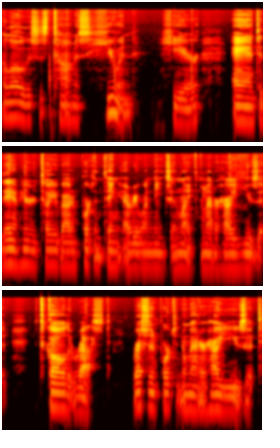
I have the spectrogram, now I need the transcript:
Hello, this is Thomas Heun here, and today I'm here to tell you about an important thing everyone needs in life, no matter how you use it. It's called rest. Rest is important no matter how you use it.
